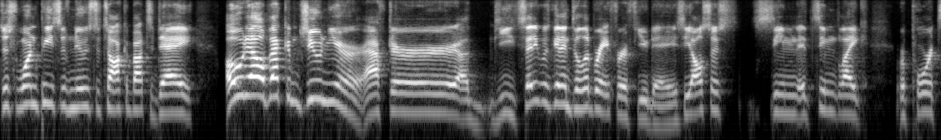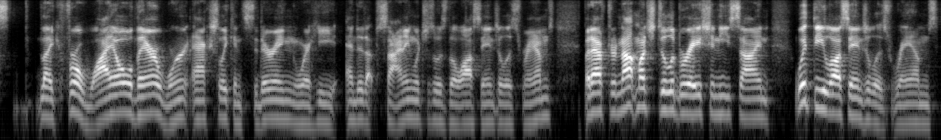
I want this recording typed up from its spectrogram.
Just one piece of news to talk about today. Odell Beckham Jr. After uh, he said he was going to deliberate for a few days, he also seemed it seemed like reports like for a while there weren't actually considering where he ended up signing, which was the Los Angeles Rams. But after not much deliberation, he signed with the Los Angeles Rams.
